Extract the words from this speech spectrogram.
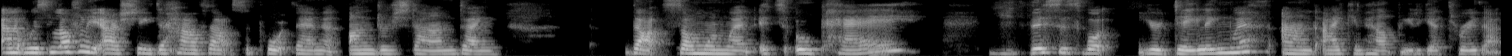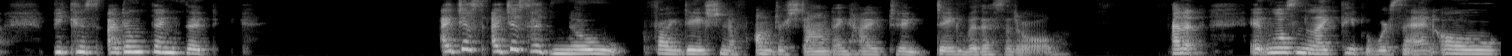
And it was lovely actually to have that support then and understanding that someone went, it's okay. This is what you're dealing with, and I can help you to get through that. Because I don't think that I just I just had no foundation of understanding how to deal with this at all. And it, it wasn't like people were saying, oh,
